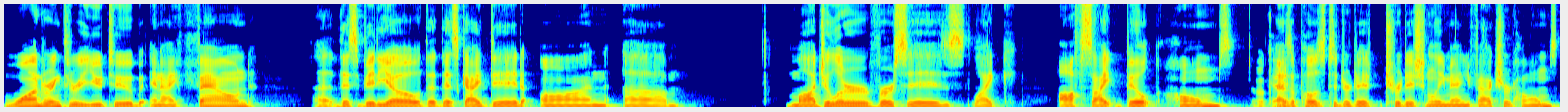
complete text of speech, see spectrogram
wandering through YouTube and I found uh, this video that this guy did on um, modular versus like offsite built homes. Okay. as opposed to tradi- traditionally manufactured homes.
